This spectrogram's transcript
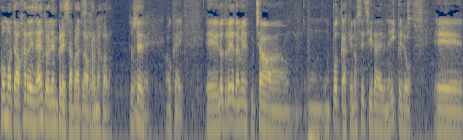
cómo trabajar desde adentro de la empresa para trabajar Sí. mejor. Entonces, Ok, ok. Eh, el otro día también escuchaba podcast que no sé si era de BNI, pero eh,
